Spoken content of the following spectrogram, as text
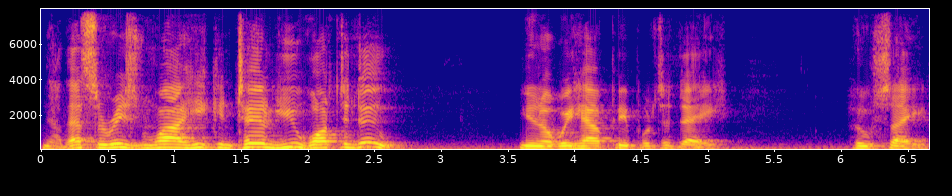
Now, that's the reason why he can tell you what to do. You know, we have people today who say,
